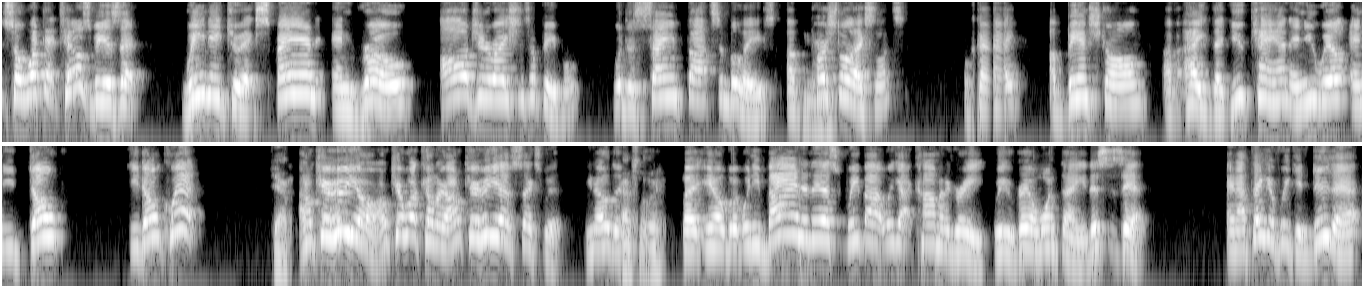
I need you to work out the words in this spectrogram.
so what that tells me is that we need to expand and grow all generations of people with the same thoughts and beliefs of Mhm. personal excellence, okay, of being strong, of hey, that you can and you will, and you don't, you don't quit. Yeah. I don't care who you are. I don't care what color. I don't care who you have sex with. You know, the, Absolutely. but you know, but when you buy into this, we buy we got common agree. We agree on one thing. This is it. And I think if we can do that,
